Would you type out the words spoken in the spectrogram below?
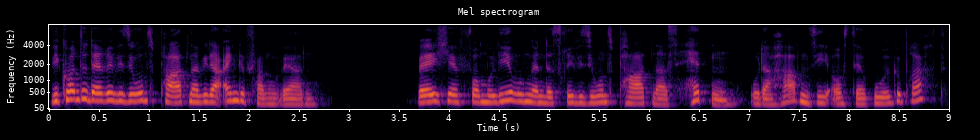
Wie konnte der Revisionspartner wieder eingefangen werden? Welche Formulierungen des Revisionspartners hätten oder haben Sie aus der Ruhe gebracht?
